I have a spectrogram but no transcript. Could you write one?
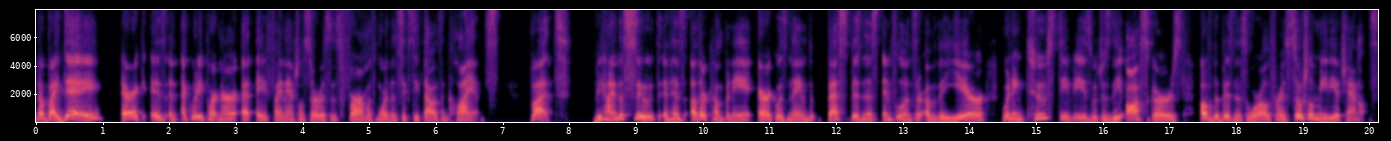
Now, by day, Eric is an equity partner at a financial services firm with more than 60,000 clients. But behind the suit in his other company, Eric was named Best Business Influencer of the Year, winning two Stevies, which is the Oscars of the business world, for his social media channels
